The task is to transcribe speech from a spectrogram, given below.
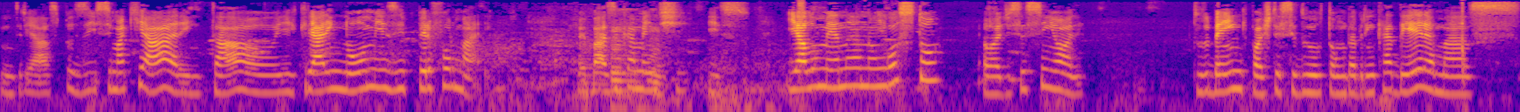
entre aspas, e se maquiarem e tal, e criarem nomes e performarem. Foi basicamente uhum. isso. E a Lumena não gostou. Ela disse assim, olha, tudo bem que pode ter sido no tom da brincadeira, mas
